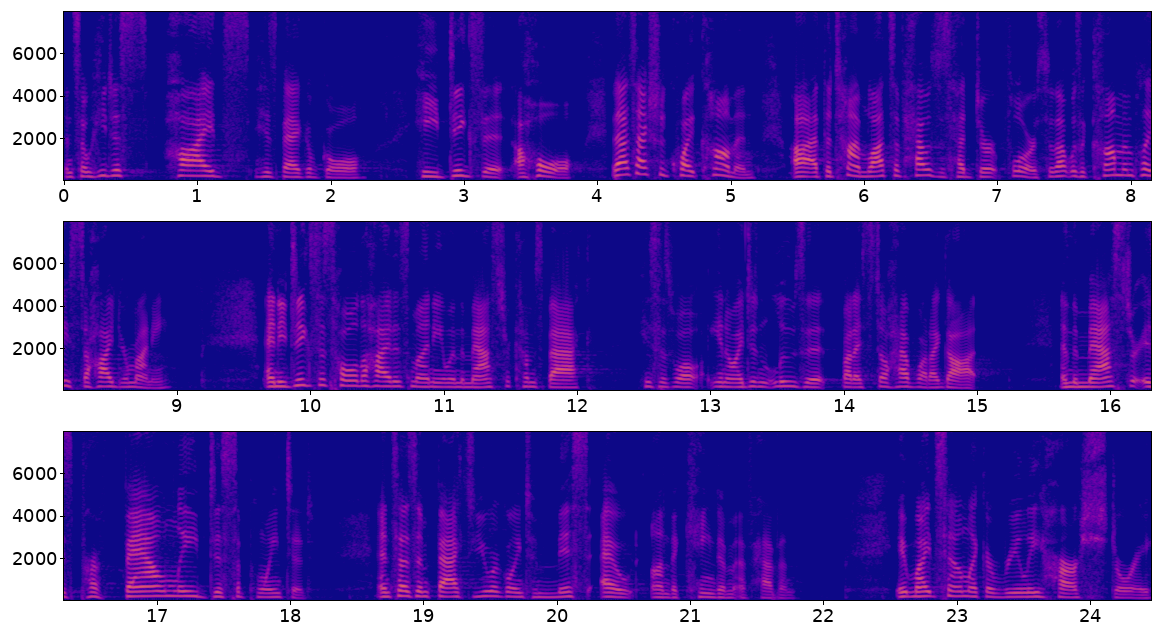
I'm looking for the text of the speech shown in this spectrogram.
and so he just hides his bag of gold. He digs it a hole. That's actually quite common. Uh, at the time, lots of houses had dirt floors, so that was a common place to hide your money. And he digs this hole to hide his money, and when the master comes back, he says, Well, you know, I didn't lose it, but I still have what I got. And the master is profoundly disappointed and says, In fact, you are going to miss out on the kingdom of heaven. It might sound like a really harsh story.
